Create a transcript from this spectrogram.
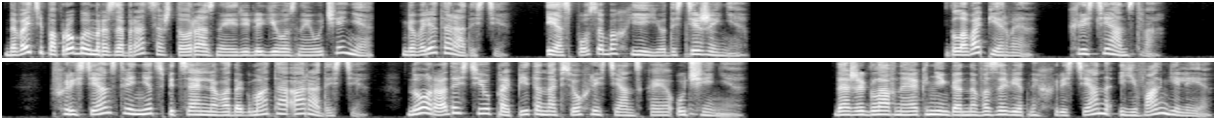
Давайте попробуем разобраться, что разные религиозные учения говорят о радости и о способах ее достижения. Глава 1. Христианство. В христианстве нет специального догмата о радости, но радостью пропитано все христианское учение. Даже главная книга новозаветных христиан Евангелие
